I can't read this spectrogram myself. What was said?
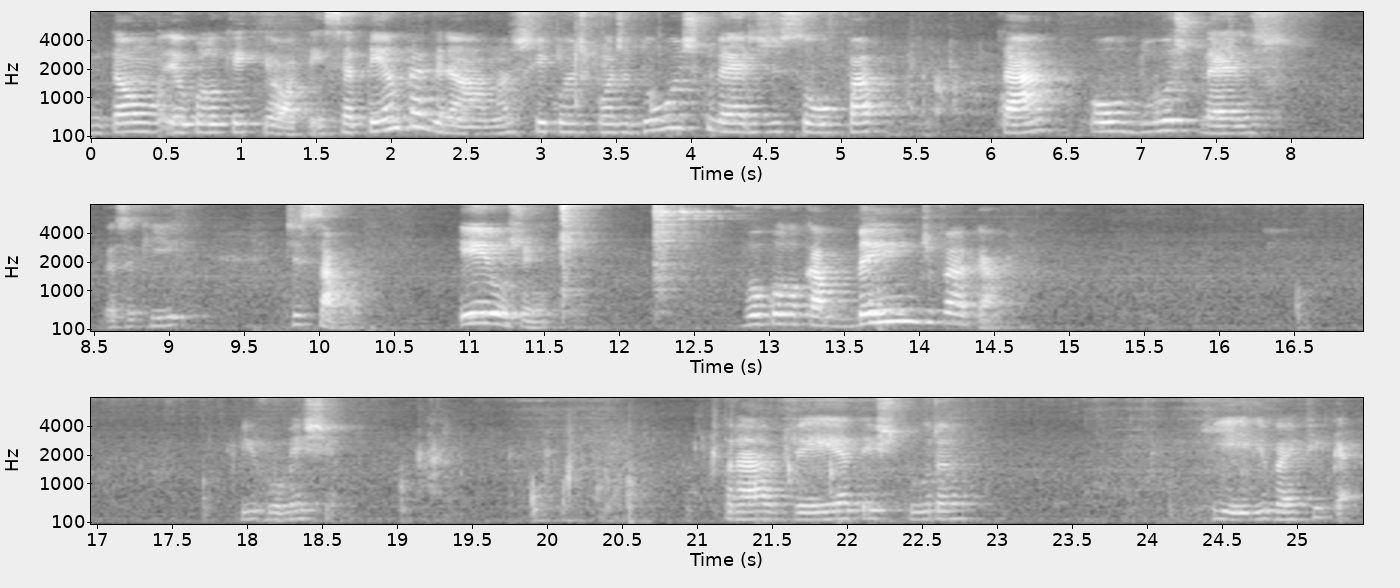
Então, eu coloquei aqui, ó, tem 70 gramas, que corresponde a duas colheres de sopa, tá? Ou duas colheres, essa aqui, de sal. Eu, gente, vou colocar bem devagar. E vou mexer. Pra ver a textura que ele vai ficar.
